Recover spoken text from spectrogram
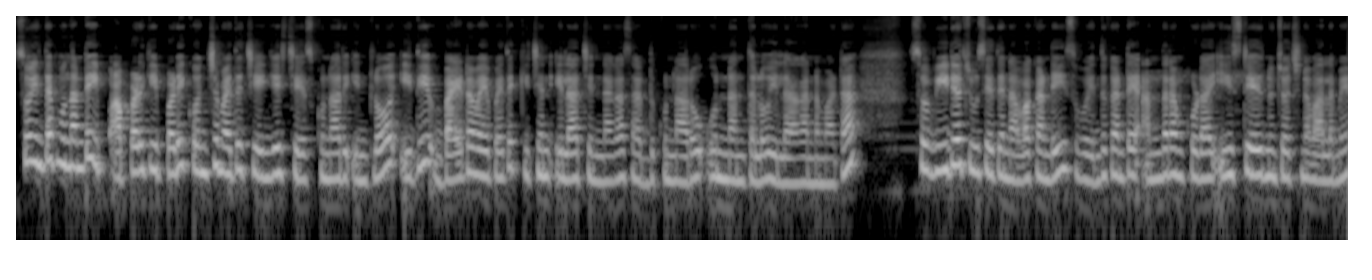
సో, ఇంతకుముందంటే ఇప్ అప్పటికి ఇప్పటికి కొంచెం అయితే చేంజెస్ చేసుకున్నారు ఇంట్లో. ఇది బయట వైపు అయితే కిచెన్ ఇలా చిన్నగా సర్దుకున్నారు. ఉన్నంతలో ఇలాగన్నమాట. సో, వీడియో చూసైతే నవ్వకండి. సో, ఎందుకంటే అందరం కూడా ఈ స్టేజ్ నుంచి వచ్చిన వాళ్ళమే.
